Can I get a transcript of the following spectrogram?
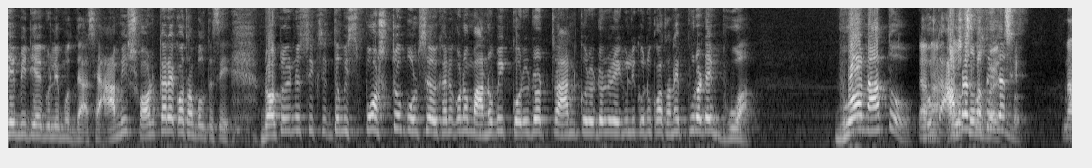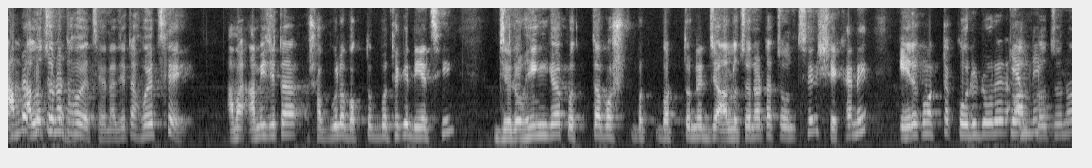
যে মিডিয়াগুলির মধ্যে আছে। আমি সরকারের কথা বলতেছি। ডক্টর ইউনুস একদম স্পষ্ট বলছে ওখানে কোনো মানবিক করিডোর ত্রাণ করিডোর এগুলি কোনো কথা নাই পুরোটাই ভুয়া। ভুয়া না তো? আমরা আলোচনা কোথায় হয়েছে। না, আলোচনাটা হয়েছে না যেটা হয়েছে আমার আমি যেটা সবগুলো বক্তব্য থেকে নিয়েছি যে রোহিঙ্গা প্রত্যাবর্তনের যে আলোচনাটা চলছে সেখানে এরকম একটা করিডোরের আলোচনা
